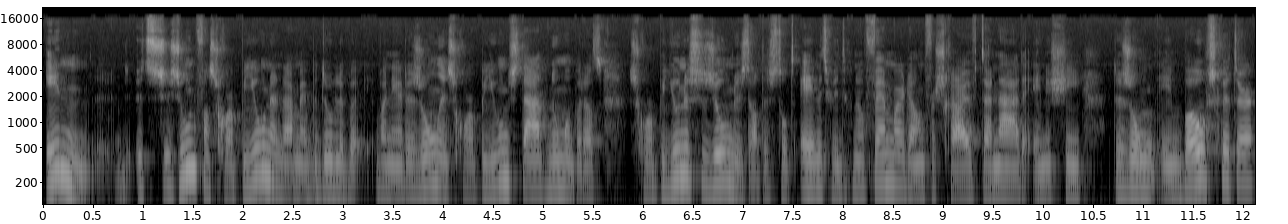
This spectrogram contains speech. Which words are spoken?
in het seizoen van schorpioenen. Daarmee bedoelen we wanneer de zon in schorpioen staat, noemen we dat schorpioenenseizoen. Dus dat is tot 21 november. Dan verschuift daarna de energie de zon in boogschutter.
